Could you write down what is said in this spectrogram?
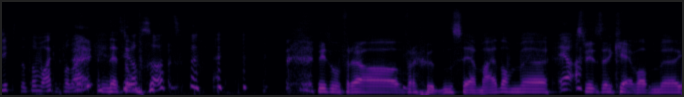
rykte å ta vare på deg, Nettopp. tross alt. hvis noen fra, fra hooden ser meg da med Ja. spise kebab med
